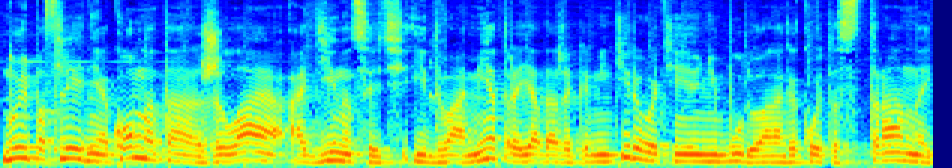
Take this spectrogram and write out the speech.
Ну и последняя комната, жилая 11,2 метра. Я даже комментировать ее не буду. Она какой-то странной,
